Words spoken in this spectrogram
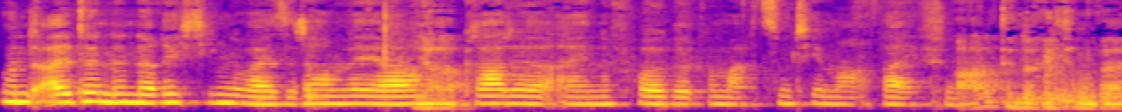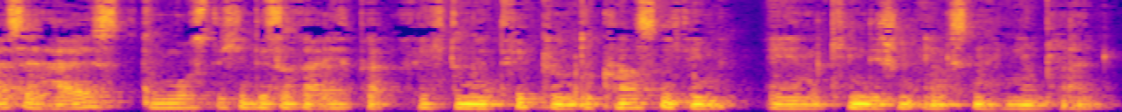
Und altern in der richtigen Weise. Da haben wir ja, ja, gerade eine Folge gemacht zum Thema Reifen. Altern in der richtigen Weise heißt, du musst dich in dieser Richtung entwickeln. Du kannst nicht in, in kindischen Ängsten hängen bleiben.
